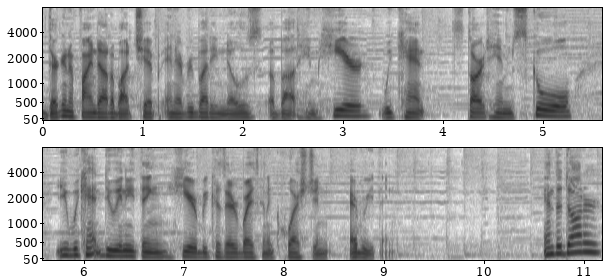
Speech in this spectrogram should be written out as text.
they're going to find out about Chip and everybody knows about him here. We can't start him school. We can't do anything here because everybody's going to question everything." And the daughter,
